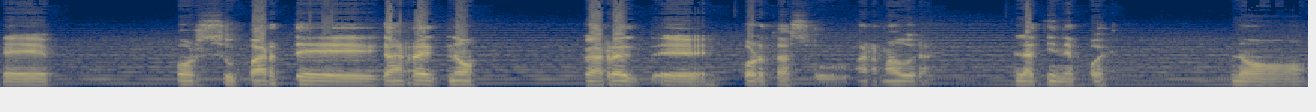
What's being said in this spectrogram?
Eh, por su parte, Garrett no. Garrett eh, porta su armadura, la tiene puesta. No,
